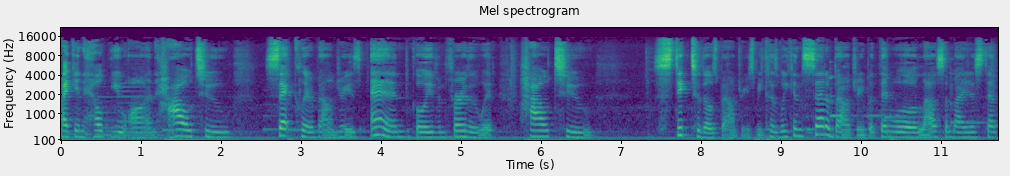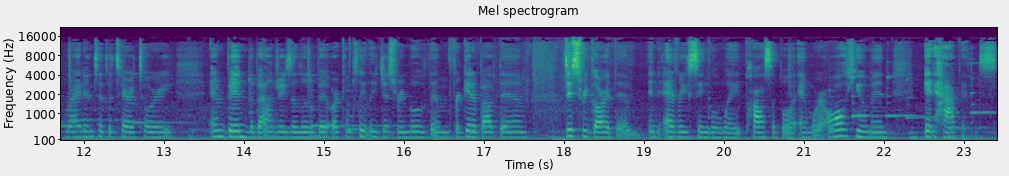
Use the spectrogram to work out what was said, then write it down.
I can help you on how to set clear boundaries and go even further with how to stick to those boundaries because we can set a boundary, but then we'll allow somebody to step right into the territory and bend the boundaries a little bit or completely just remove them, forget about them, disregard them in every single way possible. And we're all human, it happens.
